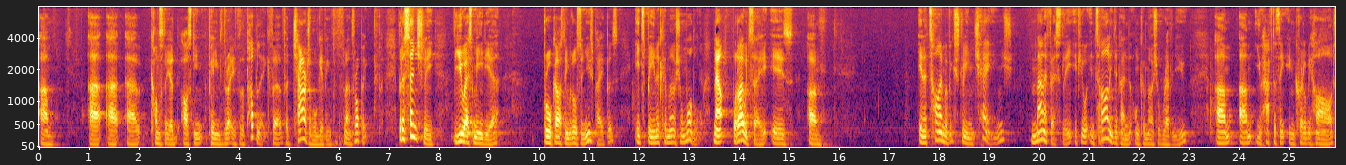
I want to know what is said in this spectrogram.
um, uh, uh, uh, constantly are asking, appealing directly for the public, for, for charitable giving, for philanthropic. But essentially, the US media, broadcasting, but also newspapers, it's been a commercial model. Now, what I would say is, um, in a time of extreme change, manifestly, if you're entirely dependent on commercial revenue, um, um, you have to think incredibly hard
